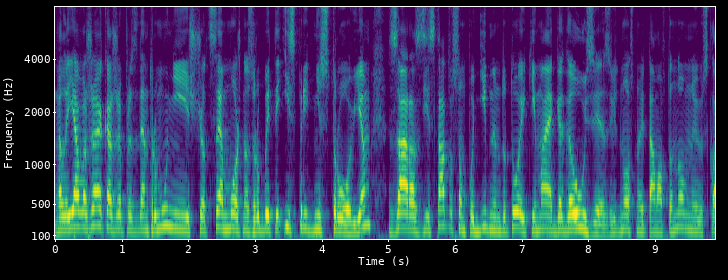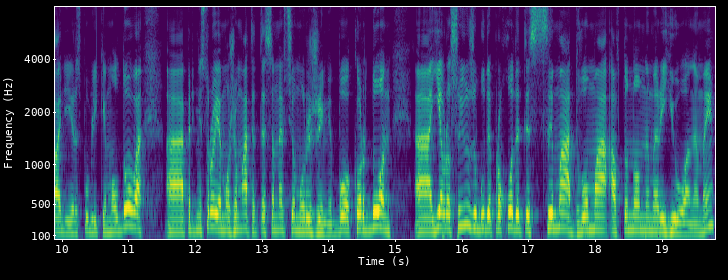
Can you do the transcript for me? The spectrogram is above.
Але я вважаю, каже президент Румунії, що це можна зробити із Придністров'ям зараз зі статусом подібним до того, який має Гагаузія з відносною там автономною в складі Республіки Молдова. А Придністров'я може мати те саме в цьому режимі, бо кордон Євросоюзу буде проходити з цими двома автономними регіонами.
